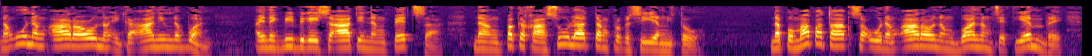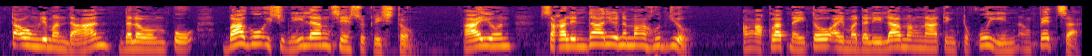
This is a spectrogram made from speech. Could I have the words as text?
ng unang araw ng ikaanim na buwan ay nagbibigay sa atin ng petsa ng pagkakasulat ng propesiyang ito, na pumapatak sa unang araw ng buwan ng Setyembre, taong limandaan, dalawampu, bago isinilang si Yesu Kristo. Ayon sa kalendaryo ng mga Hudyo, ang aklat na ito ay madali lamang nating tukuyin ang petsa.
